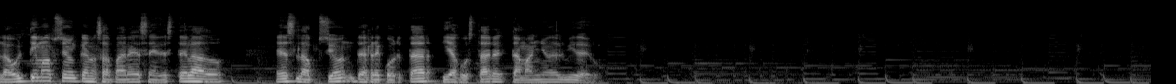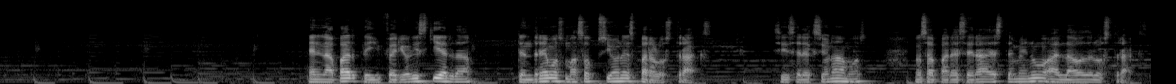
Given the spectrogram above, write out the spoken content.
La última opción que nos aparece de este lado es la opción de recortar y ajustar el tamaño del video. En la parte inferior izquierda tendremos más opciones para los tracks. Si seleccionamos, nos aparecerá este menú al lado de los tracks.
